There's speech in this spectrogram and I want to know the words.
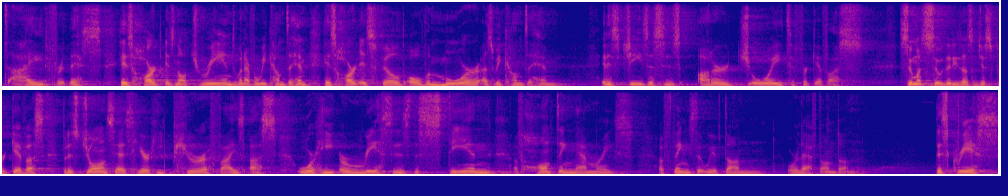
died for this. His heart is not drained whenever we come to him, his heart is filled all the more as we come to him. It is Jesus' utter joy to forgive us. So much so that he doesn't just forgive us, but as John says here, he purifies us or he erases the stain of haunting memories of things that we have done or left undone. This grace,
